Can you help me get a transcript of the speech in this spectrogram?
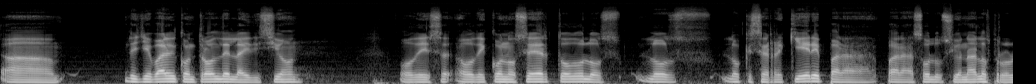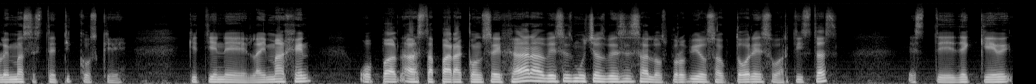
ah, de llevar el control de la edición o de, o de conocer todos los, los lo que se requiere para, para solucionar los problemas estéticos que, que tiene la imagen o pa- hasta para aconsejar a veces muchas veces a los propios autores o artistas este de que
